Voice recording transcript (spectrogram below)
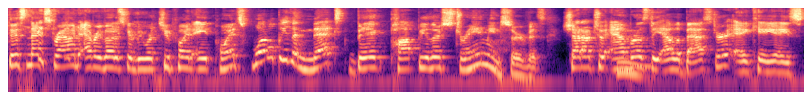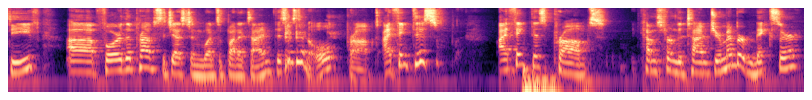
this next round, every vote is going to be worth 2.8 points. What'll be the next big popular streaming service? Shout out to Ambrose the Alabaster, aka Steve, uh, for the prompt suggestion. Once upon a time, this is an old prompt. I think this, I think this prompt comes from the time. Do you remember Mixer?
